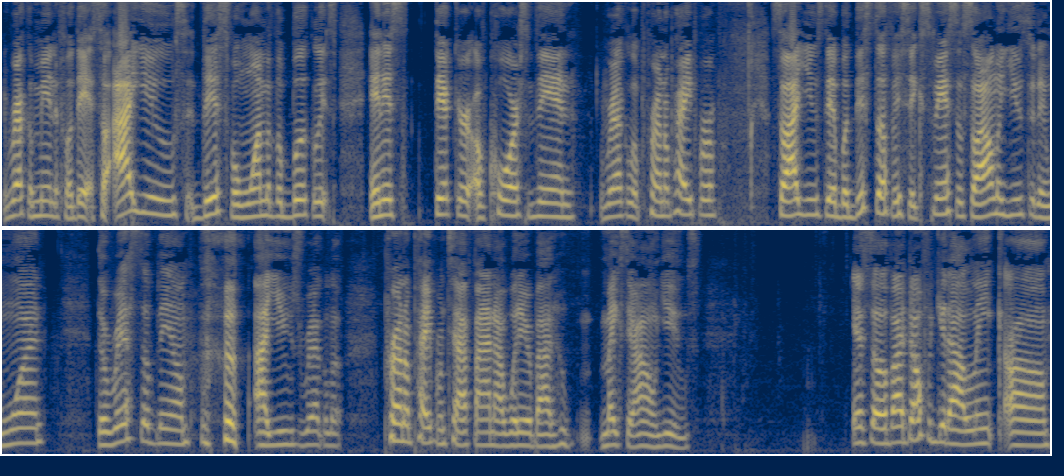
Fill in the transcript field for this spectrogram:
recommended for that. So I use this for one of the booklets and it's thicker, of course, than regular printer paper. So I use that, but this stuff is expensive. So I only use it in one. The rest of them, I use regular printer paper until I find out what everybody who makes their own use. And so if I don't forget, I'll link um,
